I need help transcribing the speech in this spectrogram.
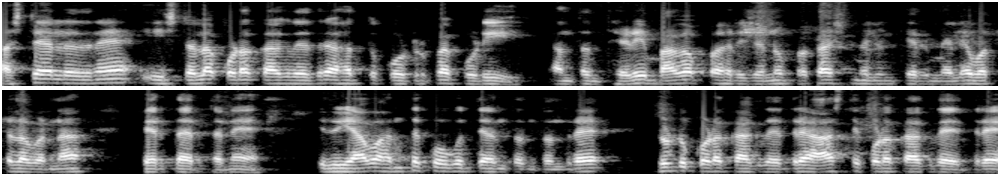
ಅಷ್ಟೇ ಅಲ್ಲದೆ ಇಷ್ಟೆಲ್ಲ ಕೊಡೋಕ್ಕಾಗದೇ ಇದ್ರೆ ಹತ್ತು ಕೋಟಿ ರೂಪಾಯಿ ಕೊಡಿ ಅಂತಂತ ಹೇಳಿ ಬಾಗಪ್ಪ ಹರಿಜನು ಪ್ರಕಾಶ್ ಮೇಲಿನ ಕೇರಿ ಮೇಲೆ ಒತ್ತಡವನ್ನ ಹೇರ್ತಾ ಇರ್ತಾನೆ. ಇದು ಯಾವ ಹಂತಕ್ಕೆ ಹೋಗುತ್ತೆ ಅಂತಂತಂದ್ರೆ ದುಡ್ಡು ಕೊಡಕ್ಕಾಗದೇ ಇದ್ರೆ, ಆಸ್ತಿ ಕೊಡಕ್ಕಾಗದೇ ಇದ್ರೆ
